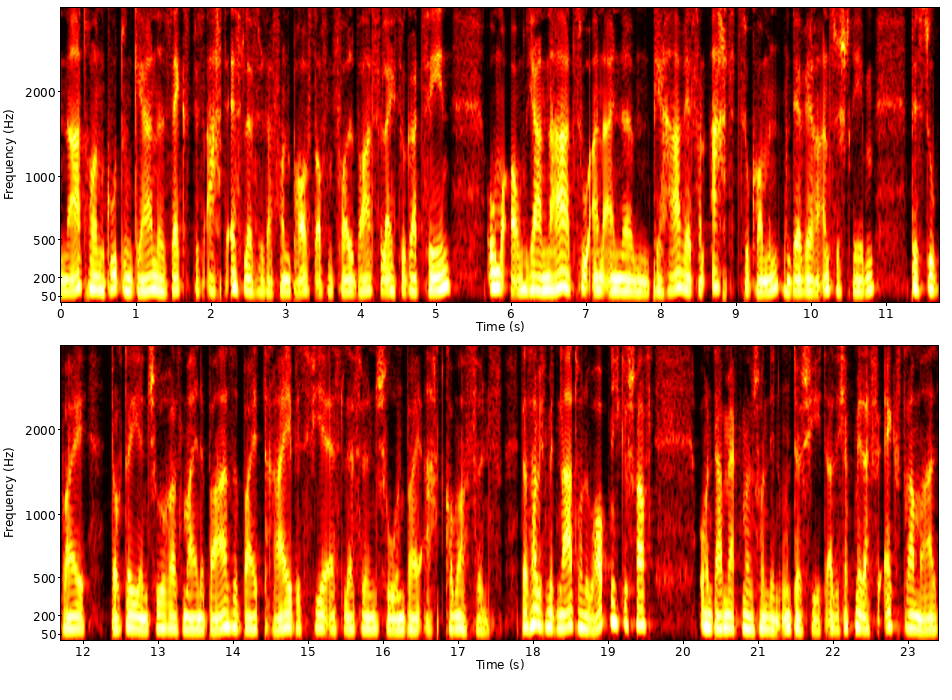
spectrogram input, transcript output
Natron gut und gerne sechs bis acht Esslöffel davon brauchst auf dem Vollbad, vielleicht sogar zehn, um ja nahezu an einem pH-Wert von acht zu kommen, und der wäre anzustreben, bist du bei Dr. Jenschuras meine Base bei drei bis vier Esslöffeln schon bei 8,5. Das habe ich mit Natron überhaupt nicht geschafft. Und da merkt man schon den Unterschied. Also ich habe mir dafür extra mal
